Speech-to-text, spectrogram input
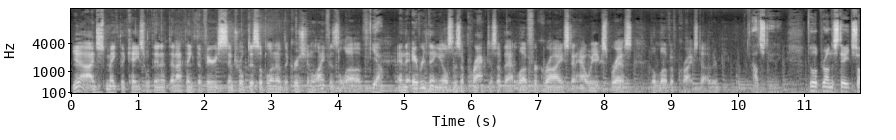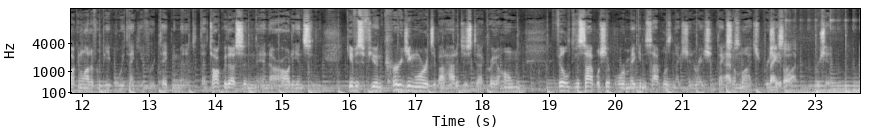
Yeah, I just make the case within it that I think the very central discipline of the Christian life is love. Yeah. And that everything else is a practice of that love for Christ and how we express the love of Christ to other people. Outstanding philip you're on the stage talking to a lot of different people we thank you for taking a minute to talk with us and, and our audience and give us a few encouraging words about how to just uh, create a home filled with discipleship where we're making disciples the next generation thanks Absolutely. so much appreciate Thanks it a lot. appreciate it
